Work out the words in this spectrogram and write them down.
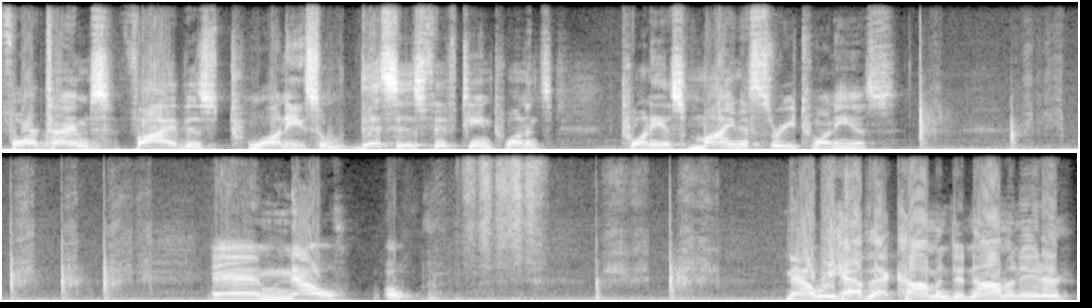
4 times 5 is 20. So this is 15 20ths, 20ths minus 3 20ths. And now, oh, now we have that common denominator.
